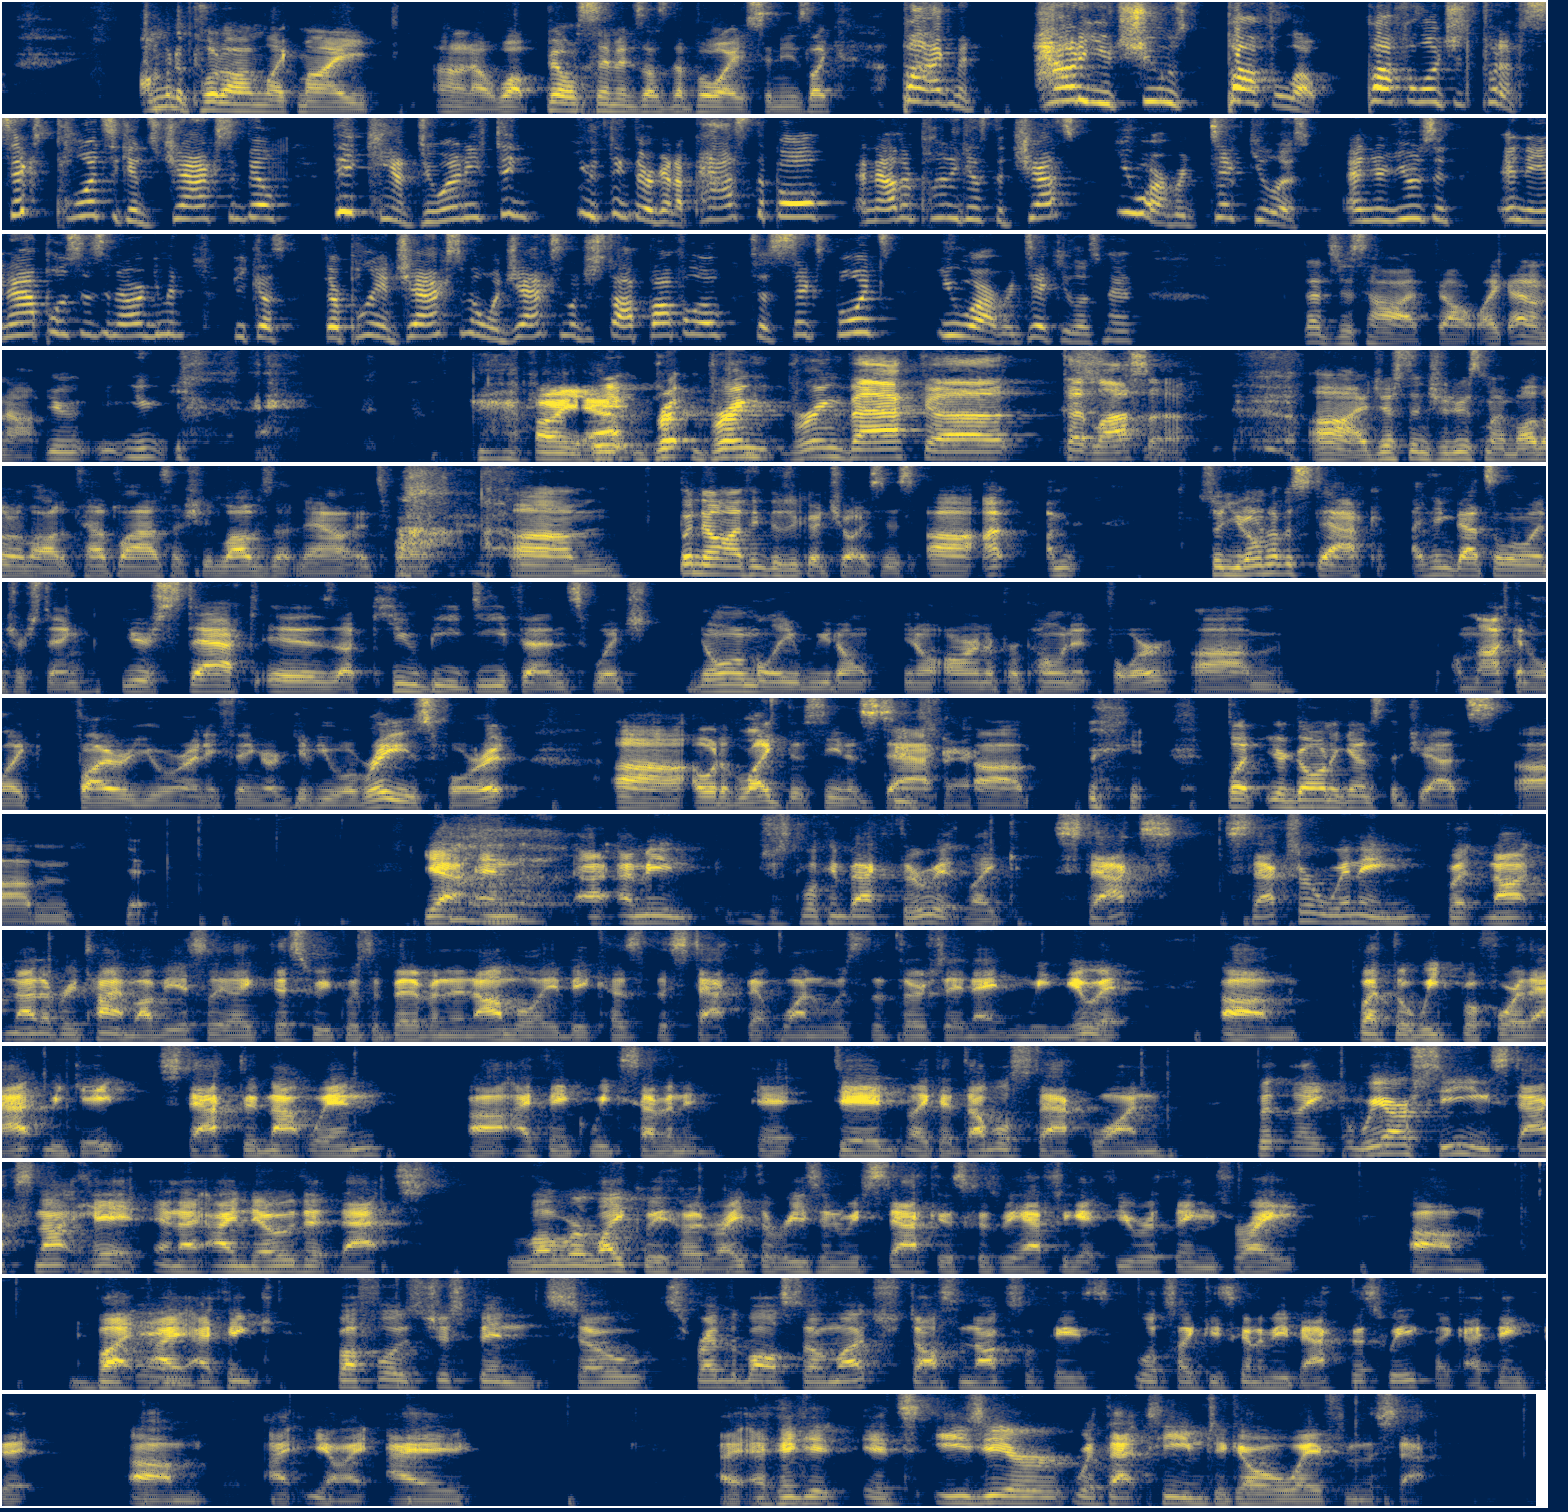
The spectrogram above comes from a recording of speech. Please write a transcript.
I'm going to put on like my, I don't know what, Bill Simmons does the voice, and he's like, Bogman, how do you choose Buffalo? Buffalo just put up six points against Jacksonville. They can't do anything. You think they're going to pass the ball, and now they're playing against the Jets? You are ridiculous. And you're using Indianapolis as an argument because they're playing Jacksonville when Jacksonville just stopped Buffalo to six points. You are ridiculous, man. That's just how I felt. Like I don't know. You you. oh yeah. Bring bring bring back uh, Ted Lasso. Uh, I just introduced my mother-in-law to Ted Lasso. She loves it now. It's fun. um, but no, I think those are good choices. Uh, I, I'm so you don't have a stack. I think that's a little interesting. Your stack is a QB defense, which normally we don't, you know, aren't a proponent for. Um, I'm not going to like fire you or anything or give you a raise for it. Uh, I would have liked to seen a stack, uh, but you're going against the Jets. Um, yeah. yeah, and I mean, just looking back through it, like stacks stacks are winning, but not not every time. Obviously, like this week was a bit of an anomaly because the stack that won was the Thursday night, and we knew it. Um, but the week before that, week eight, stack did not win. Uh, I think week seven it, it, did, like a double stack one. But like we are seeing stacks not hit, and I, I know that that's lower likelihood, right? The reason we stack is because we have to get fewer things right. Um, but I, I think Buffalo's just been so spread the ball so much. Dawson Knox looks, looks like he's going to be back this week. Like I think that, um, I you know I I, I think it it's easier with that team to go away from the stack.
